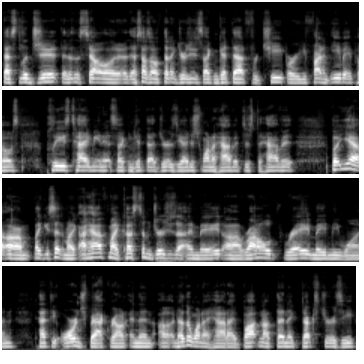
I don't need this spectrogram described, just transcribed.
that's legit that doesn't sell that sells authentic jerseys i can get that for cheap or you find an ebay post please tag me in it so i can get that jersey. I just want to have it just to have it. But yeah um, like you said mike i have my custom jerseys that i made. Uh, ronald ray made me one that had the orange background and then uh, another one i had i bought an authentic ducks jersey.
